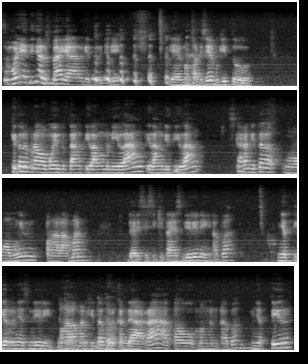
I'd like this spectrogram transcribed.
semuanya intinya harus bayar gitu jadi ya emang kondisinya begitu kita udah pernah ngomongin tentang tilang menilang tilang ditilang sekarang kita mau ngomongin pengalaman dari sisi kitanya sendiri nih apa nyetirnya sendiri Betul, pengalaman kita betul. berkendara atau mengen- apa menyetir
